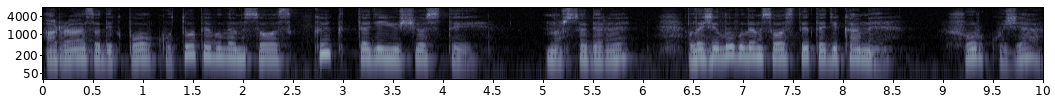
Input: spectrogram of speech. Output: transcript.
а разодик полку топивилем сос, кик тоді ющости. Нож собере, лежіловилем сости тоді каме. Шур кужа,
